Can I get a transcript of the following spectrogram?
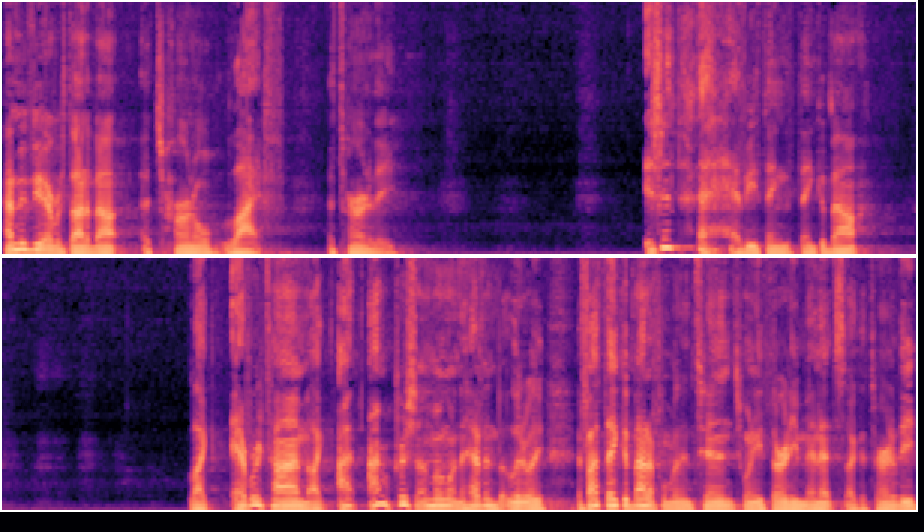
How many of you ever thought about eternal life, eternity? Isn't that a heavy thing to think about? Like every time, like I, am a Christian, I'm going to heaven, but literally, if I think about it for more than 10, 20, 30 minutes, like eternity,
